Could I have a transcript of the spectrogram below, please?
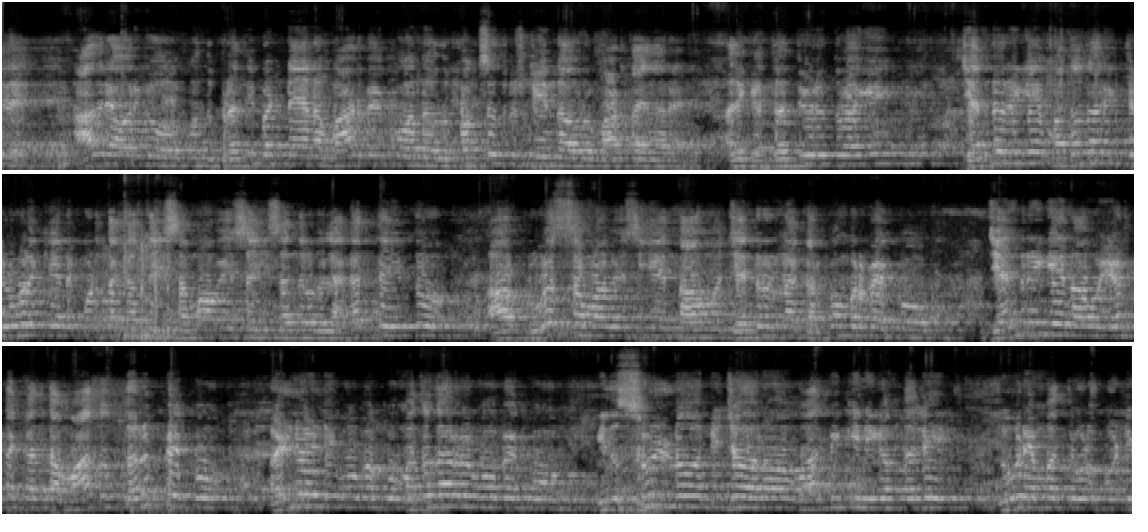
ಇದೆ. ಆದ್ರೆ ಅವರಿಗೆ ಒಂದು ಪ್ರತಿಭಟನೆಯನ್ನ ಮಾಡಬೇಕು ಅನ್ನೋದು ಪಕ್ಷ ದೃಷ್ಟಿಯಿಂದ ಅವರು ಮಾಡ್ತಾ ಇದ್ದಾರೆ. ಅದಕ್ಕೆ ತದ್ವಿರುದ್ಧವಾಗಿ ಜನರಿಗೆ, ಮತದಾರರಿಗೆ ತಿಳುವಳಿಕೆಯನ್ನು ಕೊಡ್ತಕ್ಕಂಥ ಈ ಸಮಾವೇಶ ಈ ಸಂದರ್ಭದಲ್ಲಿ ಅಗತ್ಯ ಇದ್ದು, ಆ ಬೃಹತ್ ಸಮಾವೇಶಕ್ಕೆ ತಾವು ಜನರನ್ನ ಕರ್ಕೊಂಡ್ಬರ್ಬೇಕು ಜನರಿಗೆ ನಾವು ಹೇಳ್ತಕ್ಕಂಥ ಮಾತು ತಲುಪಬೇಕು. ಹಳ್ಳಿ ಹಳ್ಳಿಗೆ ಹೋಗ್ಬೇಕು, ಮತದಾರರಿಗೆ ಹೋಗ್ಬೇಕು. ಇದು ಸುಳ್ಳು ನಿಜ ಅನ್ನೋ ವಾಲ್ಮೀಕಿ ನಿಗಮದಲ್ಲಿ ನೂರ ಎಂಬತ್ತೇಳು ಕೋಟಿ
